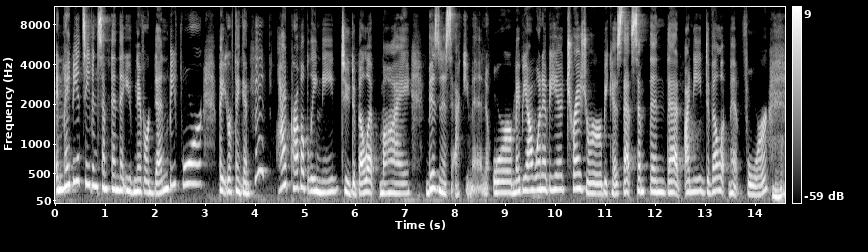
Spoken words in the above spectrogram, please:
And maybe it's even something that you've never done before, but you're thinking, hmm, I probably need to develop my business acumen, or maybe I want to be a treasurer because that's something that I need development for. Mm-hmm.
